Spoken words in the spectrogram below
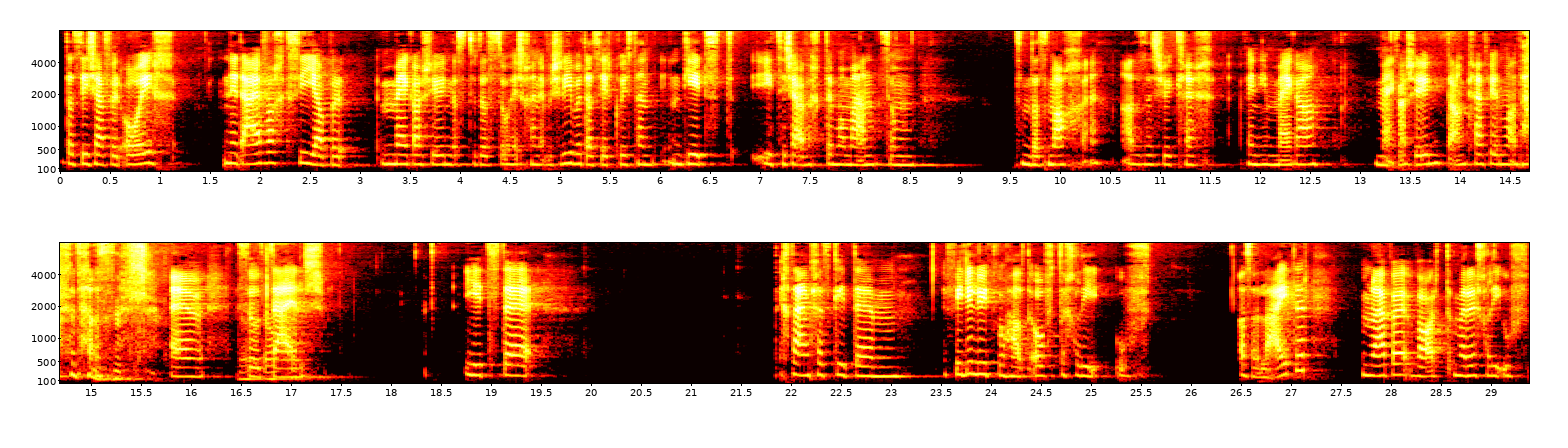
das ist auch für euch nicht einfach gewesen, aber mega schön, dass du das so hast können beschreiben, dass ihr gewusst habt, und jetzt, jetzt ist einfach der Moment, um, um das zu machen. Also das ist wirklich, finde ich, mega, mega schön. Danke vielmals, dass du das ähm, so ja, teilst. Jetzt, äh, ich denke, es gibt ähm, viele Leute, die halt oft ein bisschen auf, also leider, im Leben wartet man ein bisschen auf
